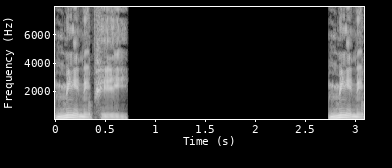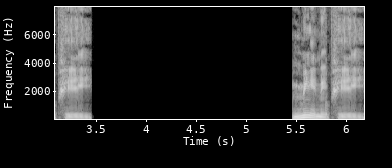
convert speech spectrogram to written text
mini p. Mini p. Mini p.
